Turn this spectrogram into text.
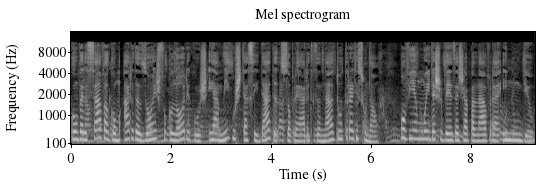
conversava com artesãos folclóricos e amigos da cidade sobre artesanato tradicional. Ouvia muitas vezes a palavra inútil.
